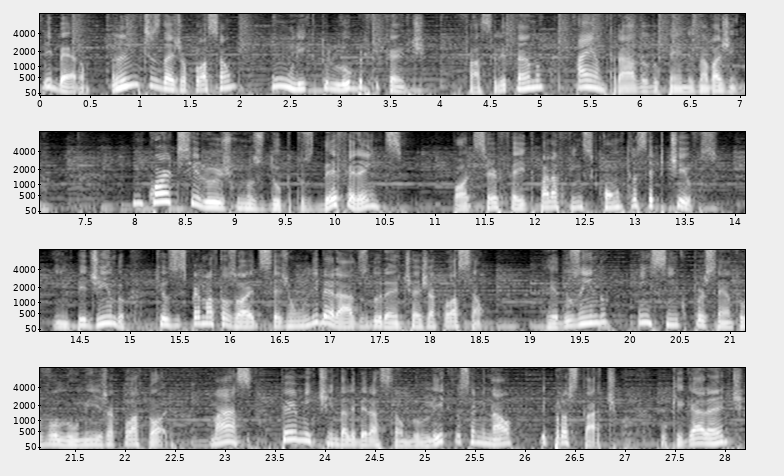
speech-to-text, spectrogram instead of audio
liberam, antes da ejaculação, um líquido lubrificante, facilitando a entrada do pênis na vagina. Um corte cirúrgico nos ductos deferentes pode ser feito para fins contraceptivos, impedindo que os espermatozoides sejam liberados durante a ejaculação, reduzindo em 5% o volume ejaculatório, mas permitindo a liberação do líquido seminal e prostático, o que garante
